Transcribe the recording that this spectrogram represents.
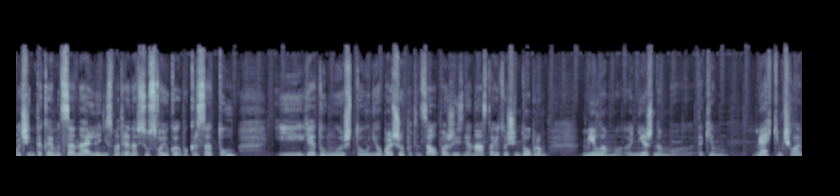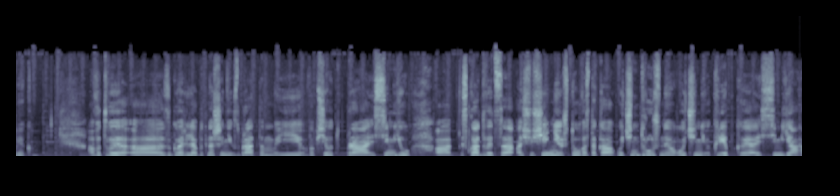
очень такая эмоциональная, несмотря на всю свою как бы красоту. И я думаю, что у нее большой потенциал по жизни. Она остается очень добрым, милым, нежным, э, таким мягким человеком. А вот вы э, заговорили об отношениях с братом и вообще вот про семью. А, складывается ощущение, что у вас такая очень дружная, очень крепкая семья.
